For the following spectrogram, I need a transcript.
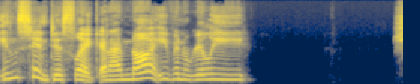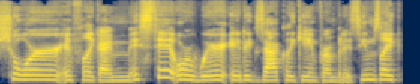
instant dislike and I'm not even really sure if like I missed it or where it exactly came from, but it seems like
